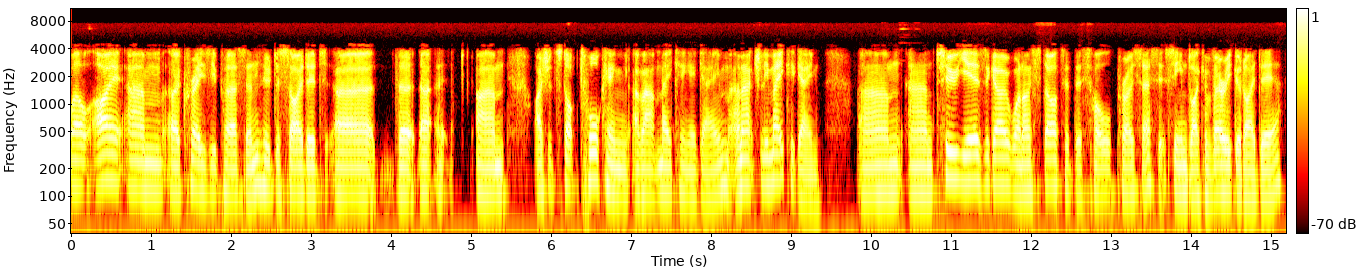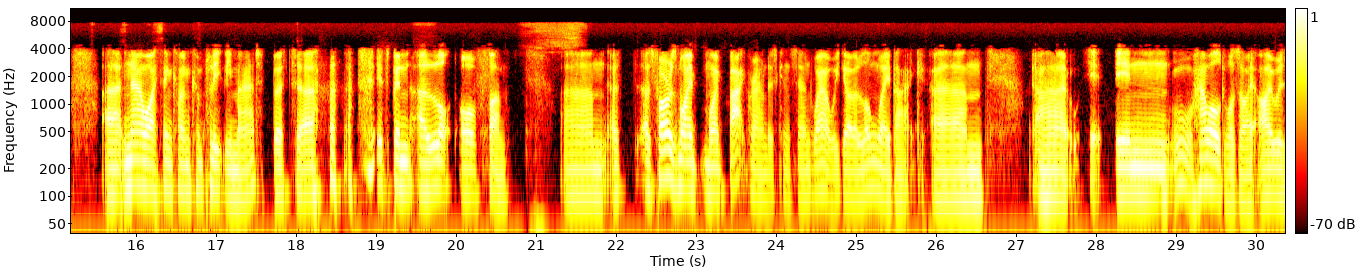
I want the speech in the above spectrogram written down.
Well, I am a crazy person who decided uh, that uh, um, I should stop talking about making a game and actually make a game. Um, and two years ago, when I started this whole process, it seemed like a very good idea. Uh, now I think I'm completely mad, but uh, it's been a lot of fun. Um, as, as, far as my, my background is concerned, wow, we go a long way back. Um, uh, in ooh, how old was I? I was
